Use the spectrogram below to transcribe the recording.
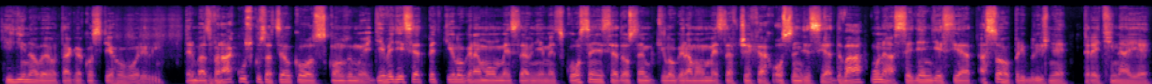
hydinového, tak ako ste hovorili. Treba v Rakúsku sa celkovo skonzumuje 95 kg mesa, v Nemecku 88 kg mesa, v Čechách 82, u nás 70 a z toho približne tretina je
